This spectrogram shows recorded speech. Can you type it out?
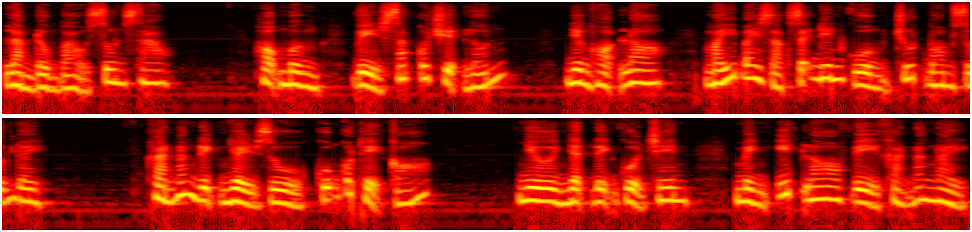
làm đồng bào xôn xao. Họ mừng vì sắp có chuyện lớn, nhưng họ lo máy bay giặc sẽ điên cuồng chút bom xuống đây. Khả năng địch nhảy dù cũng có thể có. Như nhận định của trên, mình ít lo vì khả năng này.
